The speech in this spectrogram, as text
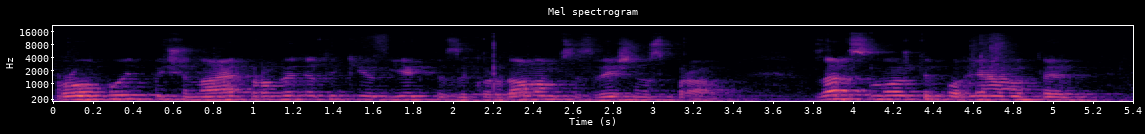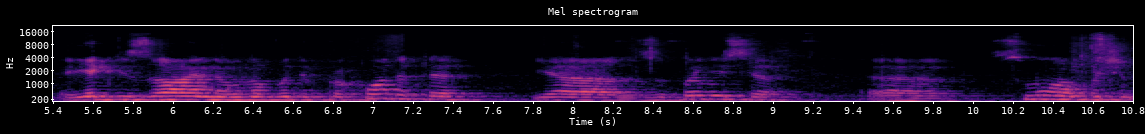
пробують, починають робити такі об'єкти. За кордоном це звична справа. Зараз можете поглянути, як візуально воно буде проходити. Я зупинюся. Смуга почин-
